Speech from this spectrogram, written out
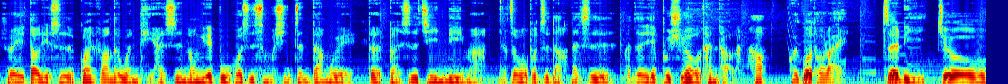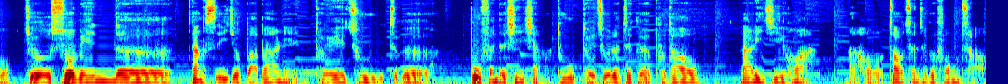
所以到底是官方的问题，还是农业部或是什么行政单位的短视经历嘛？这我不知道，但是反正也不需要我探讨了。好，回过头来，这里就就说明了当时一九八八年推出这个部分的现象，推推出了这个葡萄拉力计划，然后造成这个风潮，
